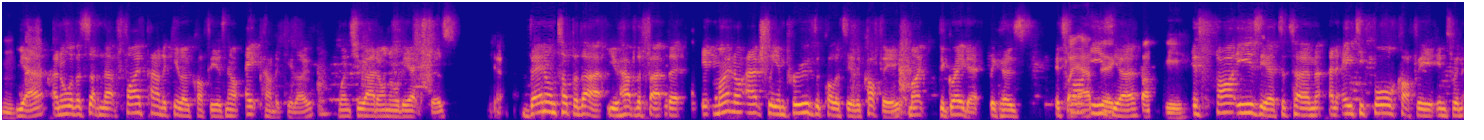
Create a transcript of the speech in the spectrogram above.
Mm. yeah. And all of a sudden, that five pound a kilo coffee is now eight pound a kilo once you add on all the extras. Yeah. Then on top of that, you have the fact that it might not actually improve the quality of the coffee, it might degrade it because it's By far adding- easier. Funky. It's far easier to turn an 84 coffee into an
